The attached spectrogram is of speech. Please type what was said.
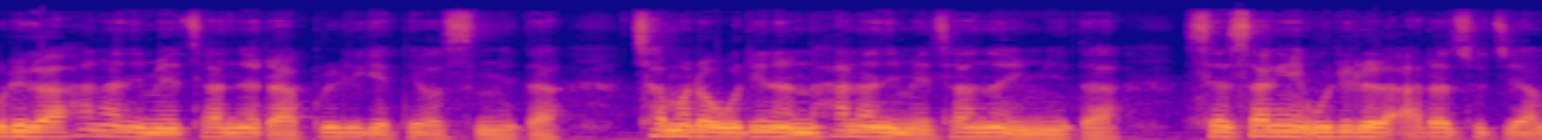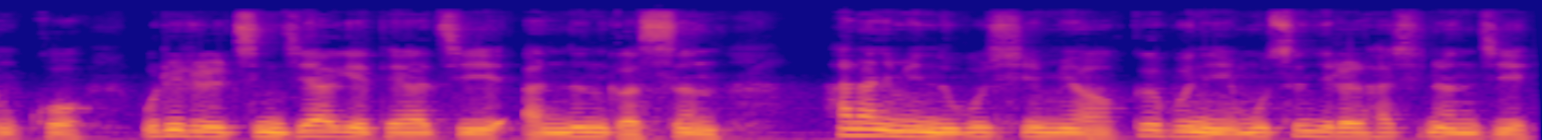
우리가 하나님의 자녀라 불리게 되었습니다. 참으로 우리는 하나님의 자녀입니다. 세상이 우리를 알아주지 않고 우리를 진지하게 대하지 않는 것은 하나님이 누구시며 그분이 무슨 일을 하시는지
